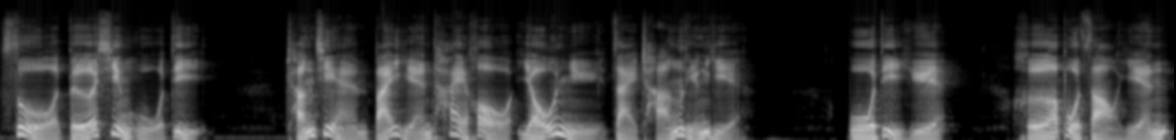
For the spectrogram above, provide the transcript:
素德姓武帝，承见白颜太后有女在长陵也。武帝曰：“何不早言？”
